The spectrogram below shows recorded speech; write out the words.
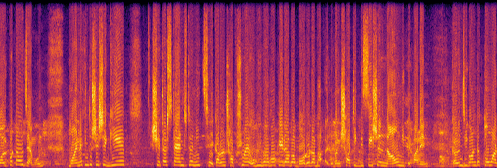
গল্পটাও যেমন, ময়না কিন্তু শেষে গিয়ে সে তার স্ট্যান্ডটা নিচ্ছে, কারণ সবসময় অভিভাবকেরা বা বড়রা মানে সঠিক ডিসিশন নাও নিতে পারেন। কারণ জীবনটা তোমার,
